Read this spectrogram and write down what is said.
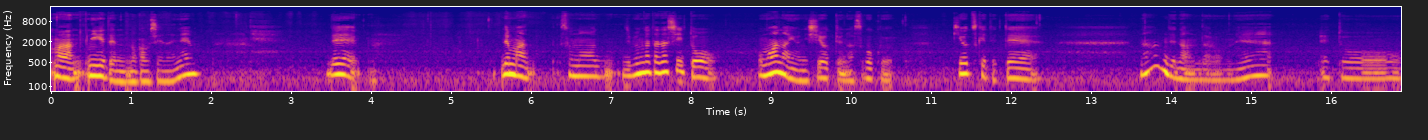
まあ逃げてるのかもしれないね。ででまあその自分が正しいと思わないようにしようっていうのはすごく気をつけててなんでなんだろうね。えっと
